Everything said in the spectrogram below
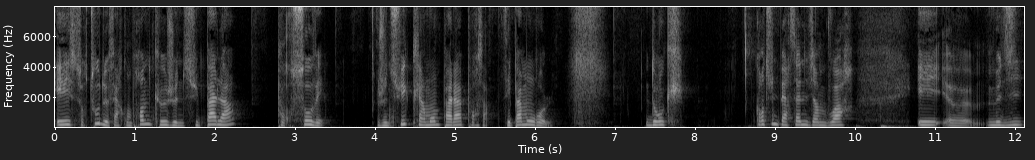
et surtout de faire comprendre que je ne suis pas là pour sauver. Je ne suis clairement pas là pour ça. C'est pas mon rôle. Donc, quand une personne vient me voir et euh, me dit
